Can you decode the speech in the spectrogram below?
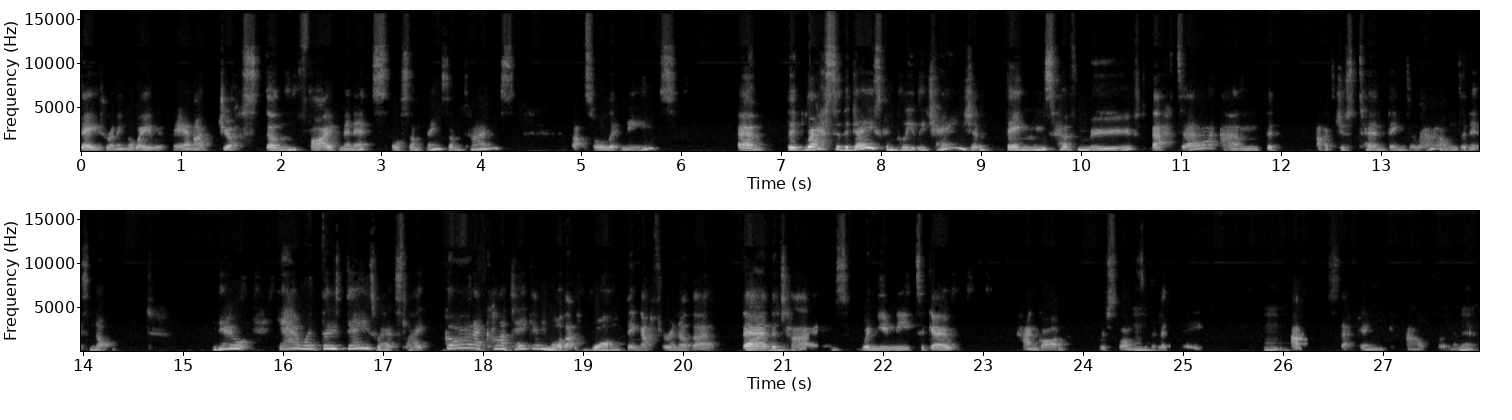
day's running away with me, and I've just done five minutes or something. Sometimes that's all it needs. Um, the rest of the day is completely changed, and things have moved better, and the I've just turned things around, and it's not. You know, yeah, I went those days where it's like, God, I can't take anymore. That's one thing after another. They're the Mm. times when you need to go, hang on, responsibility. Mm. I'm stepping out for a minute.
